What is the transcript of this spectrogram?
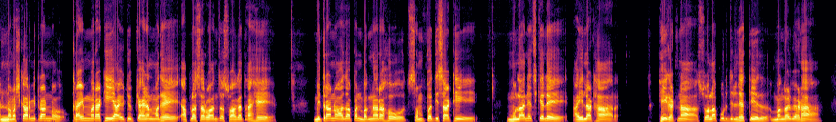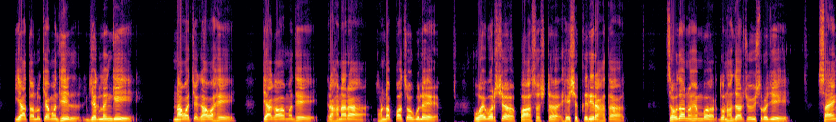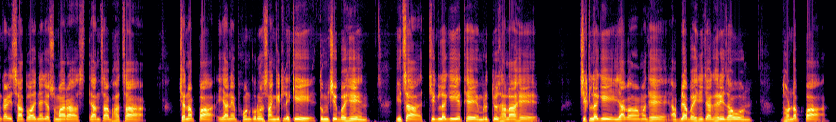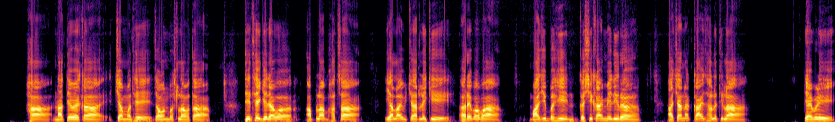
नमस्कार मित्रांनो क्राईम मराठी या यूट्यूब चॅनलमध्ये आपलं सर्वांचं स्वागत आहे. मित्रांनो आज आपण बघणार आहोत संपत्तीसाठी मुलानेच केले आईला ठार. ही घटना सोलापूर जिल्ह्यातील मंगळवेढा या तालुक्यामधील जगलंगी नावाचे गाव आहे. त्या गावामध्ये राहणारा धोंडाप्पा चौगुले वय वर्ष पासष्ट हे शेतकरी राहतात. चौदा नोव्हेंबर दोन हजार चोवीस रोजी सायंकाळी सात वाजण्याच्या सुमारास त्यांचा भाचा चनप्पा याने फोन करून सांगितले की तुमची बहीण हिचा चिकलगी येथे मृत्यू झाला आहे. चिकलगी या गावामध्ये आपल्या बहिणीच्या घरी जाऊन धोंडप्पा हा नातेवाईकाच्या मध्ये जाऊन बसला होता. तेथे गेल्यावर आपला भाचा याला विचारले की अरे बाबा माझी बहीण कशी काय मेली र? अचानक काय झालं तिला? त्यावेळी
